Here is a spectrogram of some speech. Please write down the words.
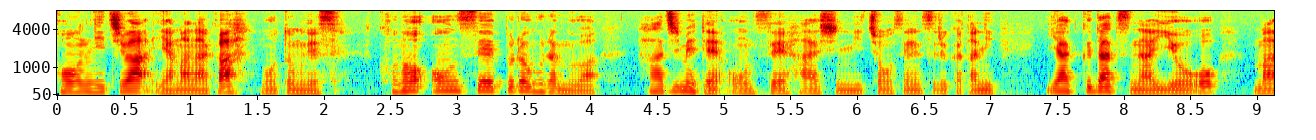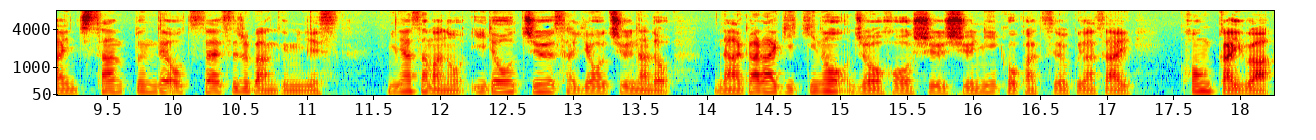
こんにちは、山中もとむです。この音声プログラムは、初めて音声配信に挑戦する方に役立つ内容を毎日3分でお伝えする番組です。皆様の移動中、作業中など、ながら聞きの情報収集にご活用ください。今回は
